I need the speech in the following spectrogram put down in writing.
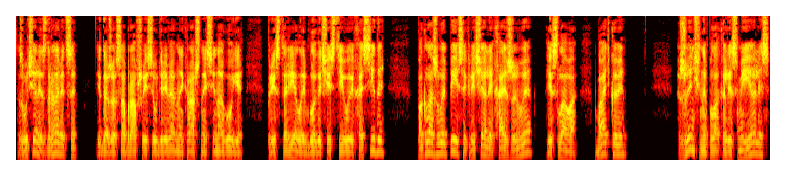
звучали здравицы, и даже собравшиеся у деревянной крашенной синагоги престарелые благочестивые хасиды, поглаживая пейсы, кричали «Хай живе!» и «Слава Батькове!». Женщины плакали и смеялись,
